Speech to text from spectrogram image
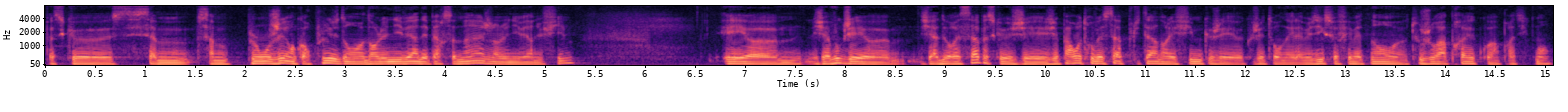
parce que ça me, plongeait encore plus dans, l'univers des personnages, dans l'univers du film. Et euh, j'avoue que euh, j'ai adoré ça parce que j'ai pas retrouvé ça plus tard dans les films que j'ai tournés. La musique se fait maintenant euh, toujours après, quoi, pratiquement.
